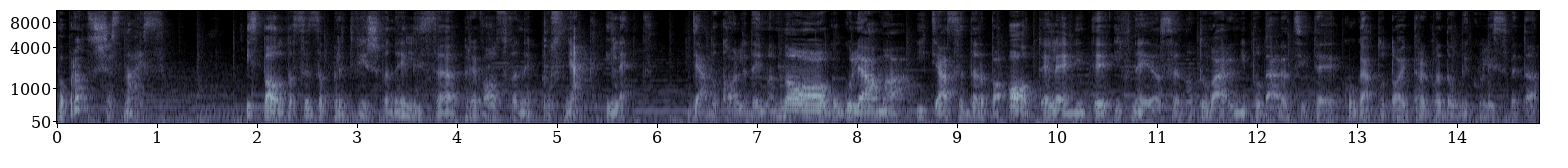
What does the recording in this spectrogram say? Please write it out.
Въпрос 16. Използва се за предвижване или за превозване по сняг и лед. Дядо Коледа има много голяма и тя се дърпа от елените и в нея са натоварени подаръците, когато той тръгва да обиколи света.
